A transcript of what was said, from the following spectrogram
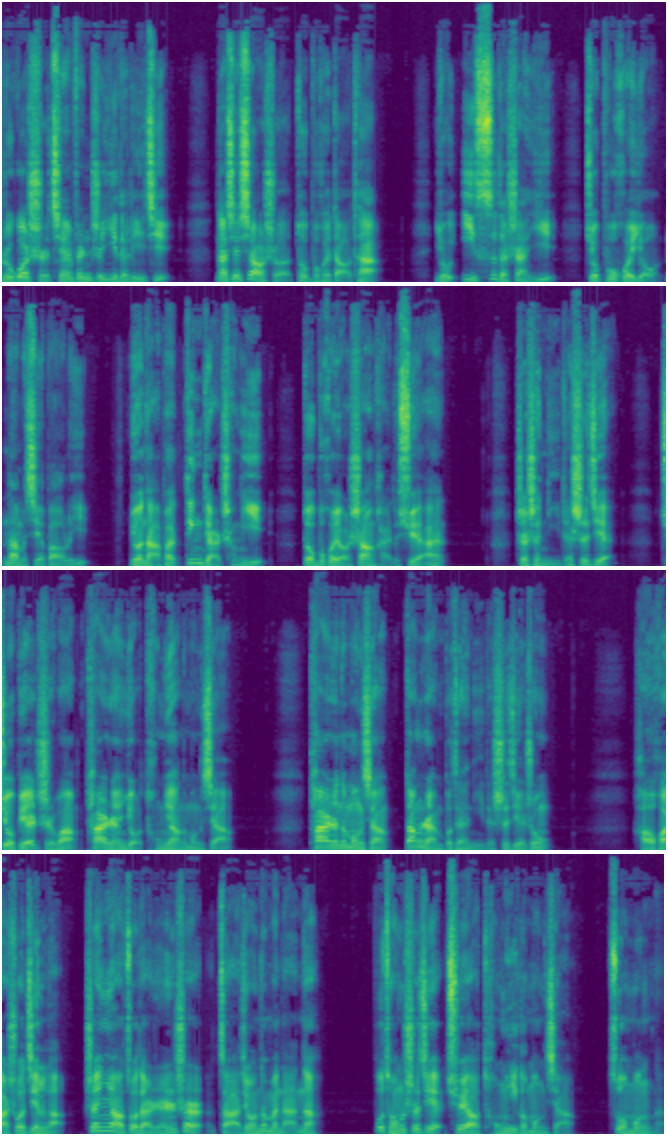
如果使千分之一的力气，那些校舍都不会倒塌；有一丝的善意，就不会有那么些暴力；有哪怕丁点诚意，都不会有上海的血案。这是你的世界，就别指望他人有同样的梦想。他人的梦想当然不在你的世界中。好话说尽了，真要做点人事儿，咋就那么难呢？不同世界却要同一个梦想，做梦呢？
